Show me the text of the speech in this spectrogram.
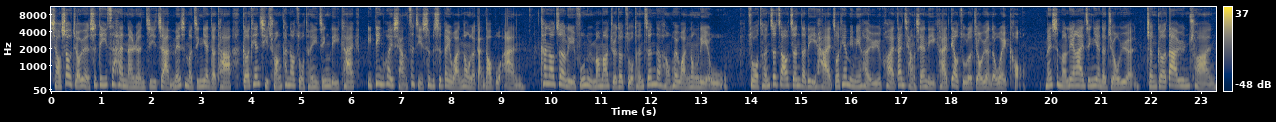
小寿久远是第一次和男人激战，没什么经验的他，隔天起床看到佐藤已经离开，一定会想自己是不是被玩弄了，感到不安。看到这里，腐女妈妈觉得佐藤真的很会玩弄猎物。佐藤这招真的厉害，昨天明明很愉快，但抢先离开，吊足了久远的胃口。没什么恋爱经验的久远，整个大晕船，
